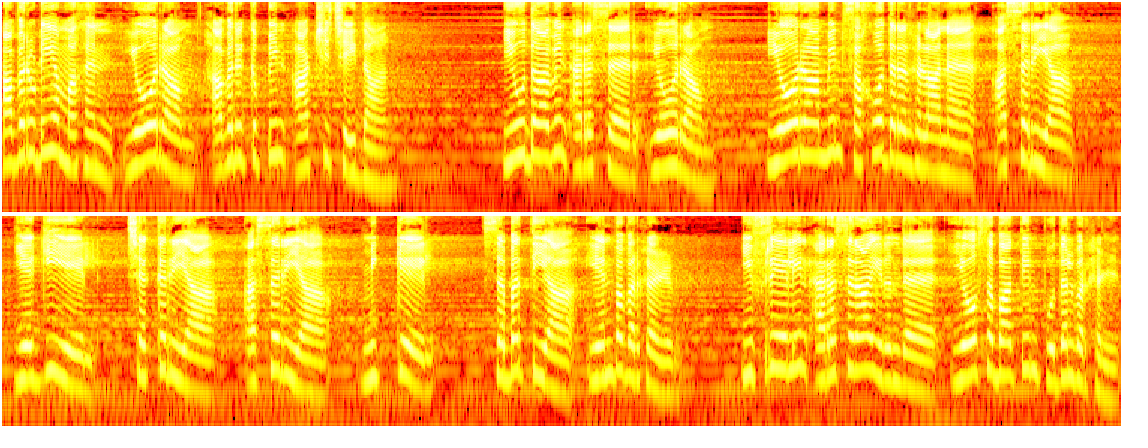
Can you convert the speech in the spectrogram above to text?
அவருடைய மகன் யோராம் அவருக்கு பின் ஆட்சி செய்தான். யூதாவின் அரசர் யோராம் யோராமின் சகோதரர்களான அசரியா எகியேல் செக்கரியா அசரியா மிக்கேல் செபத்தியா என்பவர்கள் இஸ்ரேலின் அரசராயிருந்த யோசபாத்தின் புதல்வர்கள்.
